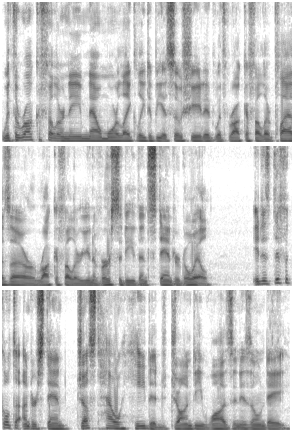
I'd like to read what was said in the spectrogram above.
with the Rockefeller name now more likely to be associated with Rockefeller Plaza or Rockefeller University than Standard Oil, it is difficult to understand just how hated John D. was in his own day.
